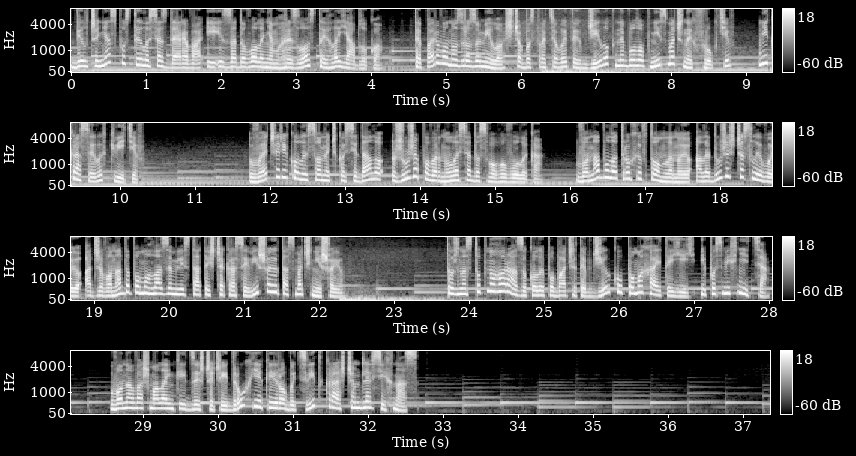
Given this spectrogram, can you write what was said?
Білченя спустилося з дерева і із задоволенням гризло стигле яблуко. Тепер воно зрозуміло, що без працьовитих бджілок не було б ні смачних фруктів, ні красивих квітів. Ввечері, коли сонечко сідало, жужа повернулася до свого вулика. Вона була трохи втомленою, але дуже щасливою, адже вона допомогла землі стати ще красивішою та смачнішою. Тож наступного разу, коли побачите бджілку, помахайте їй і посміхніться. Вона ваш маленький дзищачий друг, який робить світ кращим для всіх нас.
